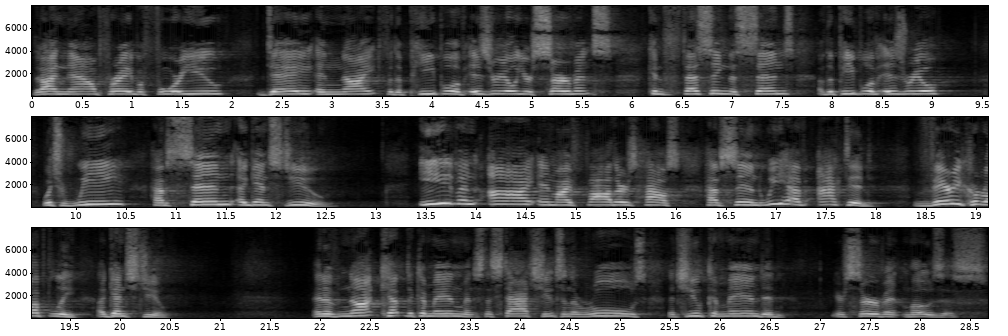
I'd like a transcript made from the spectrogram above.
that I now pray before you day and night for the people of Israel, your servants, confessing the sins of the people of Israel, which we have sinned against you. Even I and my father's house have sinned. We have acted very corruptly against you and have not kept the commandments, the statutes, and the rules that you commanded your servant Moses.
